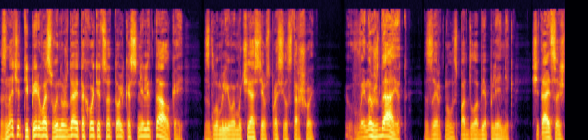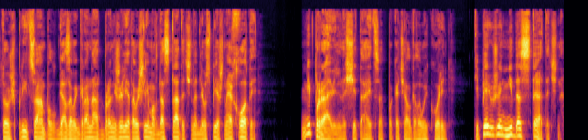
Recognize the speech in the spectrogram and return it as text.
Значит, теперь вас вынуждает охотиться только с нелеталкой, с глумливым участием спросил старшой. «Вынуждают!» — зыркнул из-под лобья пленник. «Считается, что шприц, ампул, газовый гранат, бронежилетов и шлемов достаточно для успешной охоты». «Неправильно считается», — покачал головой корень. «Теперь уже недостаточно».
